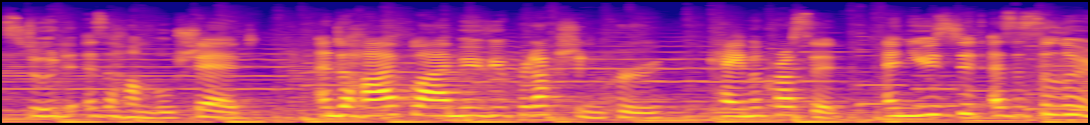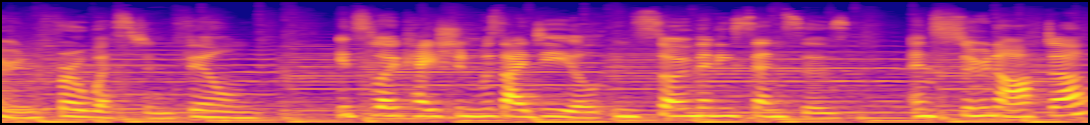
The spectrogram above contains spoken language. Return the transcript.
stood as a humble shed, and a high fly movie production crew came across it and used it as a saloon for a Western film. Its location was ideal in so many senses, and soon after,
